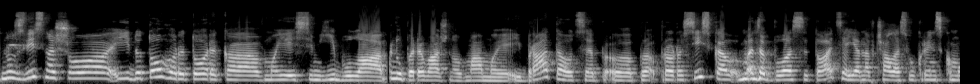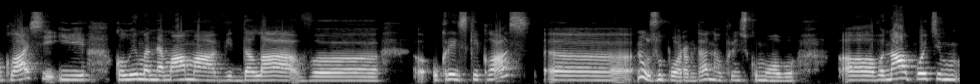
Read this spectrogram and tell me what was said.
Ну звісно, що і до того риторика в моєї сім'ї була ну переважно в мами і брата. Оце е, про, про російська. У мене була ситуація. Я навчалась в українському класі, і коли мене мама віддала в е, український клас, е, ну з упором да, на українську мову. Вона потім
